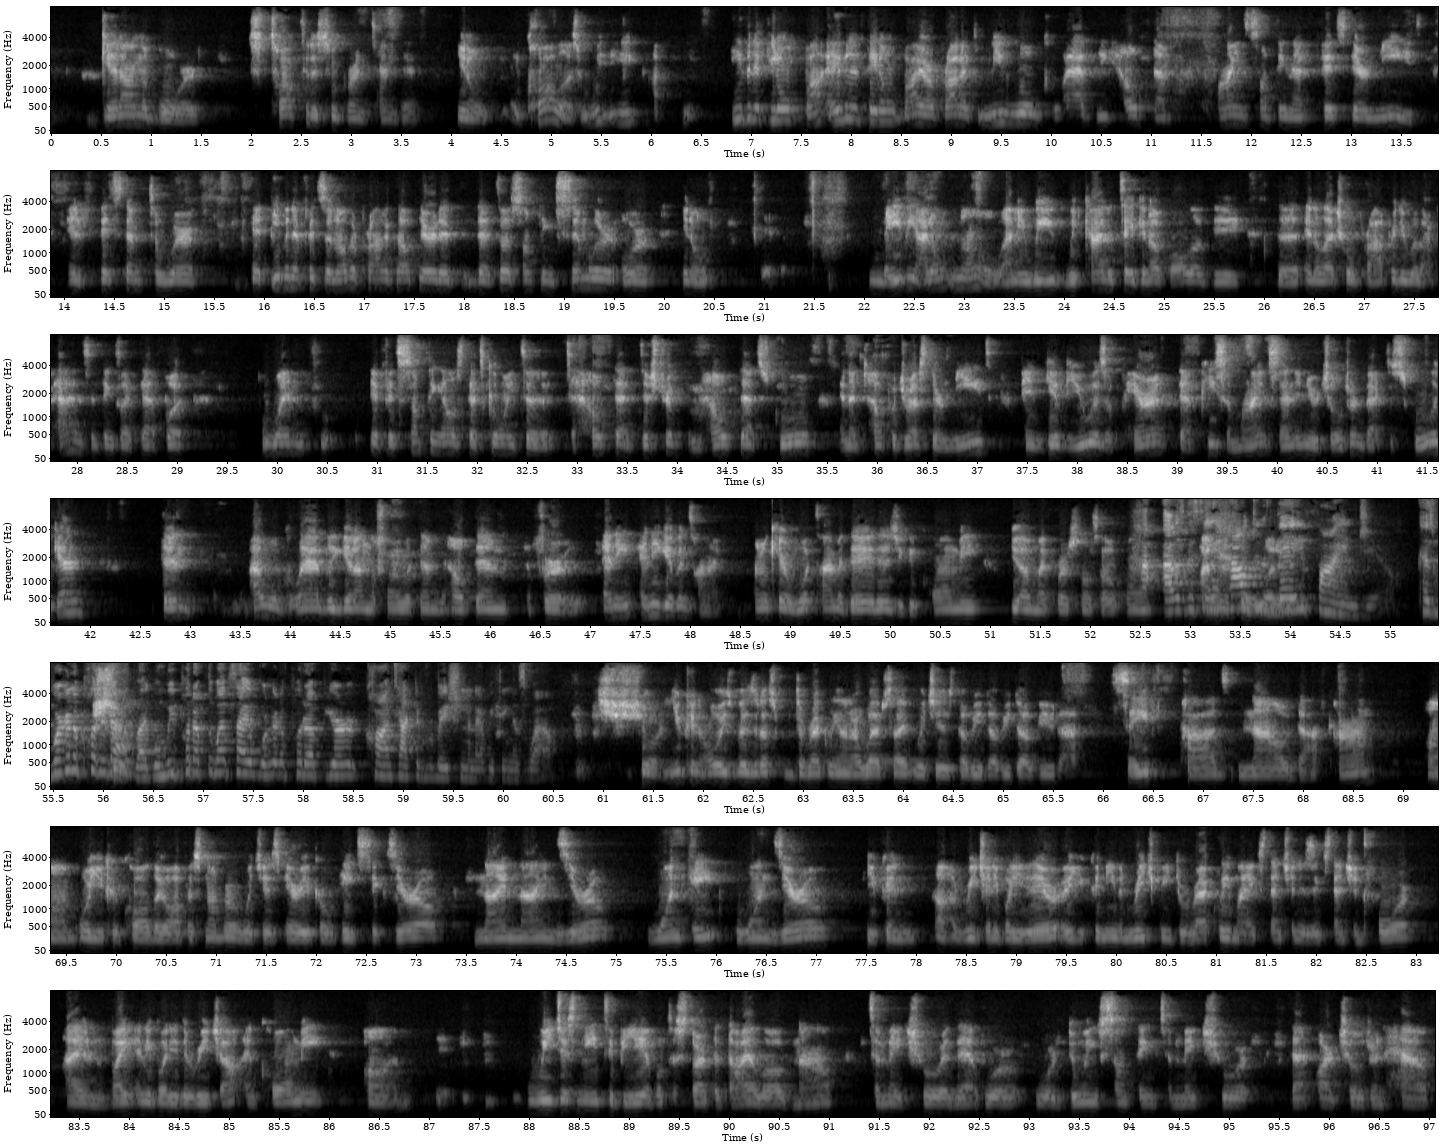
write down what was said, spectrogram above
get on the board, talk to the superintendent, you know, call us. We, even if you don't buy, even if they don't buy our product, we will gladly help them find something that fits their needs and fits them to where, it, even if it's another product out there that that does something similar, or you know, maybe I don't know. I mean, we we've kind of taken up all of the the intellectual property with our patents and things like that, but when if it's something else that's going to, to help that district and help that school and help address their needs and give you as a parent that peace of mind sending your children back to school again, then I will gladly get on the phone with them and help them for any any given time. I don't care what time of day it is. You could call me. You have my personal cell phone. How, I was gonna say, how do they find you? Because we're gonna put it up. Like when we put up the website, we're gonna put up your contact information and everything as well. Sure. You can always visit us directly on our website, which is www.safepodsnow.com. Um, or you could call the office number, which is area code 860-990-1810. You can uh, reach anybody there, or you can even reach me directly. My extension is extension four. I invite anybody to reach out and call me. Um, we just need to be able to start the dialogue now to make sure that we're we're doing something to make sure that our children have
